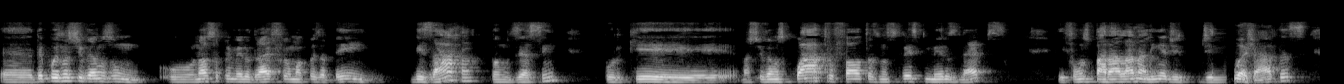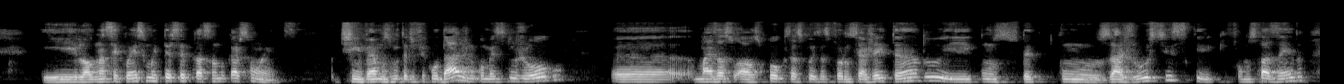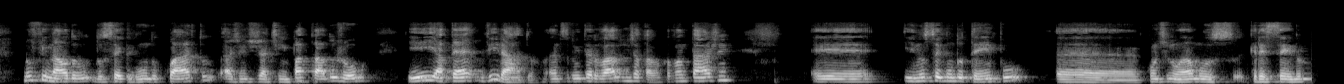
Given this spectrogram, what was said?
É, depois nós tivemos um. O nosso primeiro drive foi uma coisa bem bizarra, vamos dizer assim porque nós tivemos quatro faltas nos três primeiros snaps e fomos parar lá na linha de, de duas jardas e logo na sequência uma interceptação do Carson Wentz. Tivemos muita dificuldade no começo do jogo, uh, mas aos, aos, poucos as coisas foram se ajeitando e com os, com os ajustes que, que, fomos fazendo, no final do, do segundo quarto a gente já tinha empatado o jogo e até virado. Antes do intervalo a gente já estava com a vantagem. Eh, e no segundo tempo, é, continuamos crescendo,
